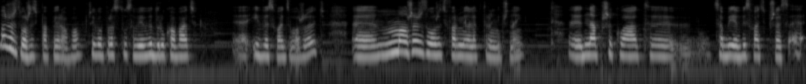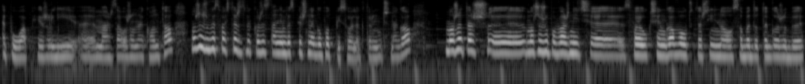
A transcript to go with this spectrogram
Możesz złożyć papierowo, czyli po prostu sobie wydrukować i wysłać, złożyć. Możesz złożyć w formie elektronicznej. Y, Na przykład y, sobie wysłać przez e- ePUAP, jeżeli y, masz założone konto. Możesz wysłać też z wykorzystaniem bezpiecznego podpisu elektronicznego. Może też, możesz upoważnić swoją księgową czy też inną osobę do tego, żeby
